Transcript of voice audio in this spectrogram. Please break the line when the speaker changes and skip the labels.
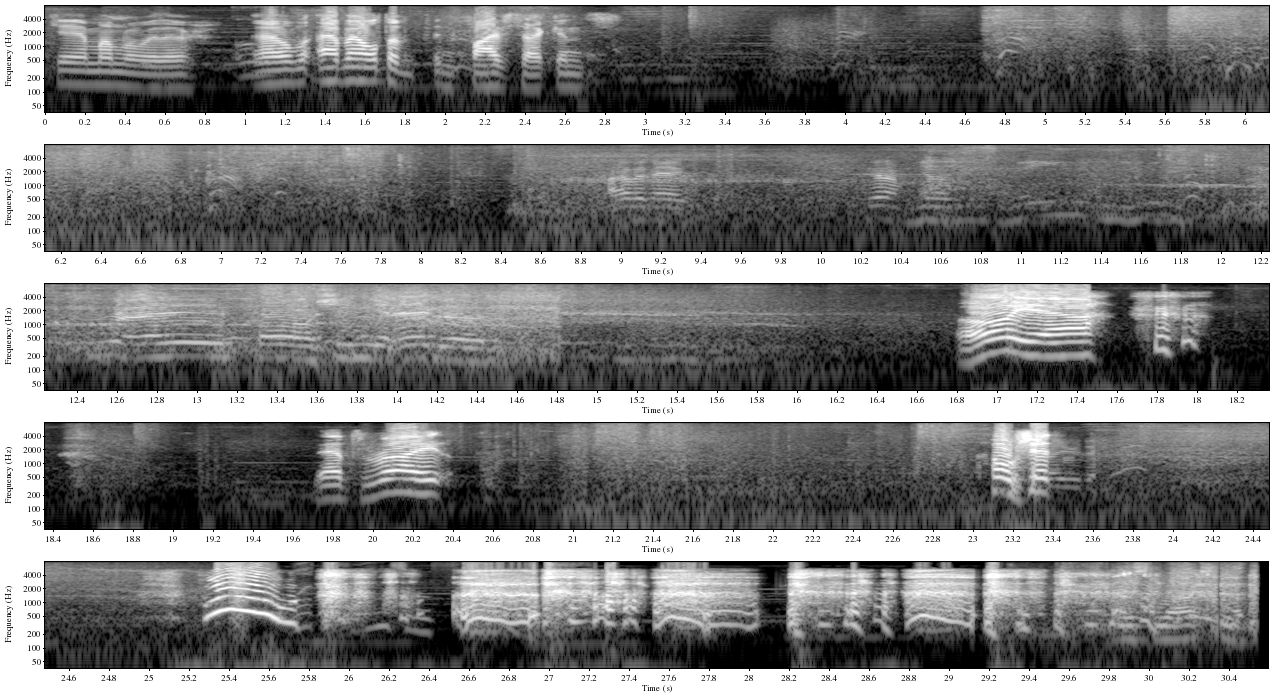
Okay, I'm on my way there. I have I have my ult in 5 seconds.
I have an egg. Get him, get him.
Right. Oh, she can get aggroed.
Oh yeah! That's right! Oh shit!
Now you're dead.
Woo!
This Roxas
